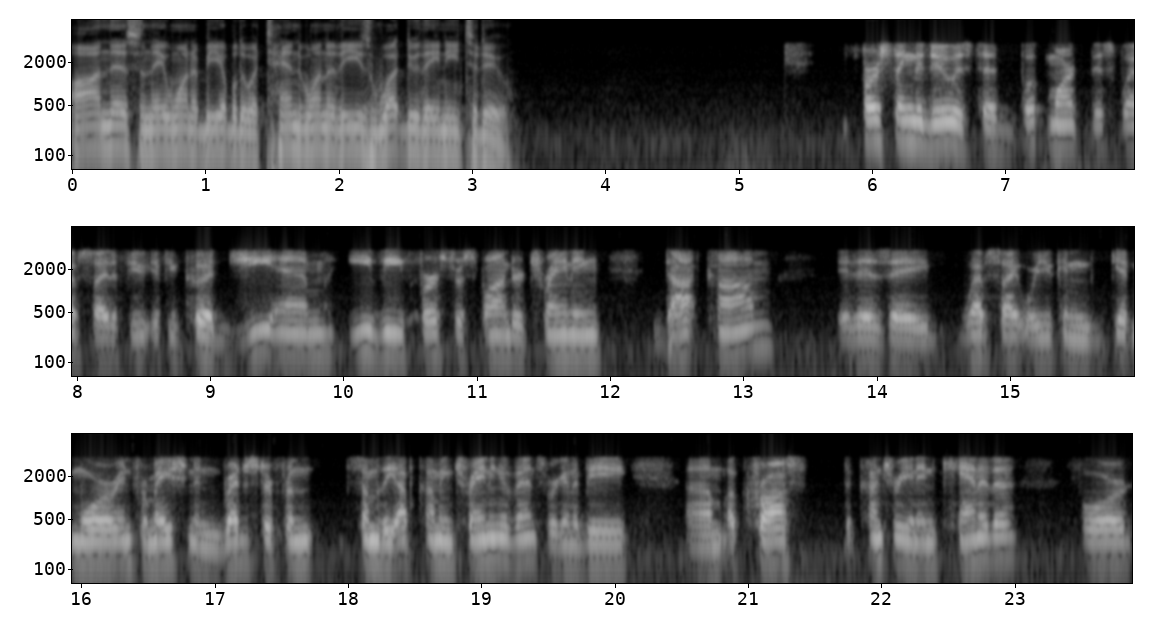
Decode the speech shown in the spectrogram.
on this and they want to be able to attend one of these, what do they need to do? First thing to do is to bookmark this website if you if you could GMEV First Responder It is a website where you can get more information and register for some of the upcoming training events. We're going to be um, across the country and in Canada for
